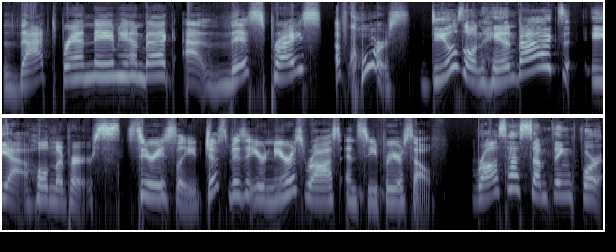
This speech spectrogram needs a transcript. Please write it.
That brand name handbag at this price? Of course. Deals on handbags? Yeah, hold my purse. Seriously, just visit your nearest Ross and see for yourself. Ross has something for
